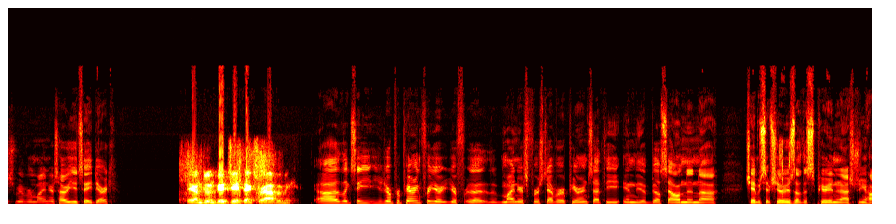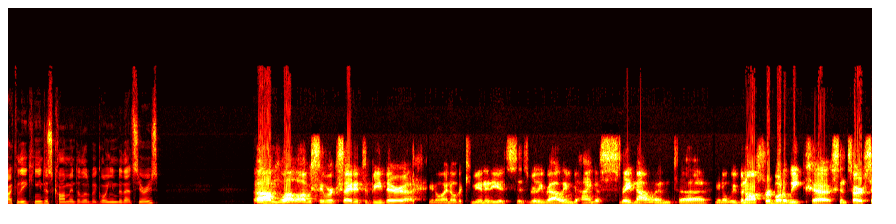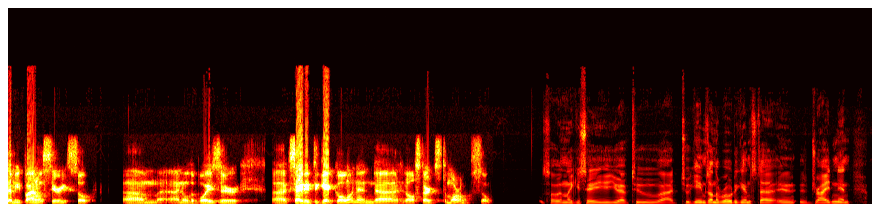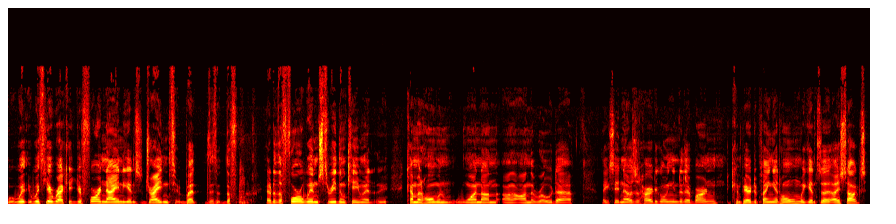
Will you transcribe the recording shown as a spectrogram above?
English River Miners. How are you today, Derek? Yeah, I'm doing good, Jay. Thanks for having me. Uh, like say you're preparing for your your uh, Miners' first ever appearance at the in the Bill Salonen uh, Championship Series of the Superior International Junior Hockey League. Can you just comment a little bit going into that series? Um, well, obviously, we're excited to be there. Uh, you know, I know the community is, is really rallying behind us right now, and uh, you know, we've been off for about a week uh, since our semifinal series. So um, I know the boys are uh, excited to get going, and uh, it all starts tomorrow. So. So and like you say, you have two uh, two games on the road against Dryden, and with with your record, you're four and nine against Dryden, but the, the out of the four wins, three of them came at coming home and one on on, on the road. Uh, like I say, now is it harder going into their barn compared to playing at home against the Ice Dogs?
